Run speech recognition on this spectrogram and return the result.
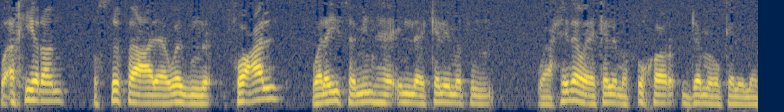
وأخيرا الصفة على وزن فعل وليس منها إلا كلمة واحدة وهي كلمة أخر جمع كلمة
